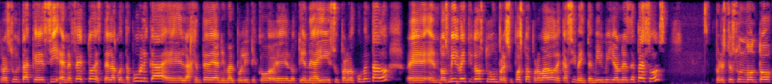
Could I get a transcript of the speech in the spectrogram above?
resulta que sí, en efecto, está en la cuenta pública. Eh, la gente de Animal Político lo tiene ahí súper documentado. en 2022 tuvo un presupuesto aprobado de casi 20 mil millones de pesos pero esto es un monto,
